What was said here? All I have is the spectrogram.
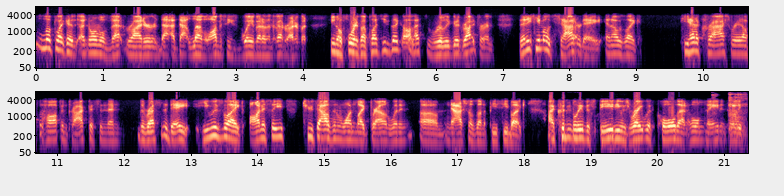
looked like a, a normal vet rider that, at that level. Obviously, he's way better than a vet rider, but you know, 45 plus, you'd like, oh, that's a really good ride for him. Then he came out Saturday, and I was like, he had a crash right off the hop in practice, and then the rest of the day, he was like honestly 2001 Mike Brown winning um, nationals on a PC bike. I couldn't believe the speed. He was right with Cole that whole main until he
